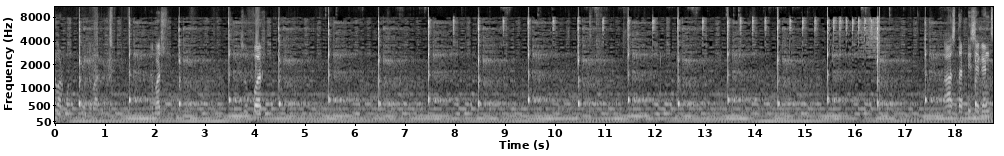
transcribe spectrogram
बाल तो बस super. Last thirty seconds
